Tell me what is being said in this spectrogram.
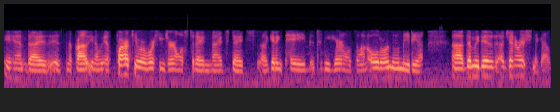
and uh, is in the pro- you know we have far fewer working journalists today in the United States uh, getting paid to do journalism on old or new media uh, than we did a generation ago.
